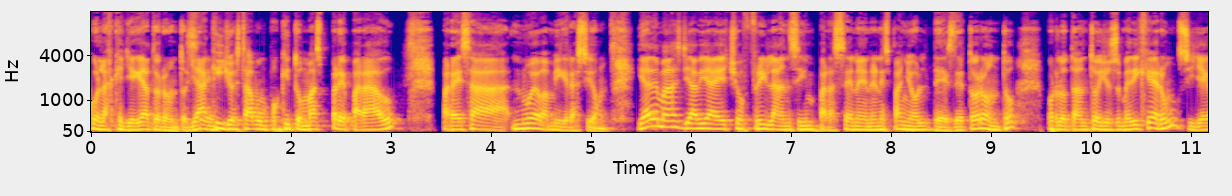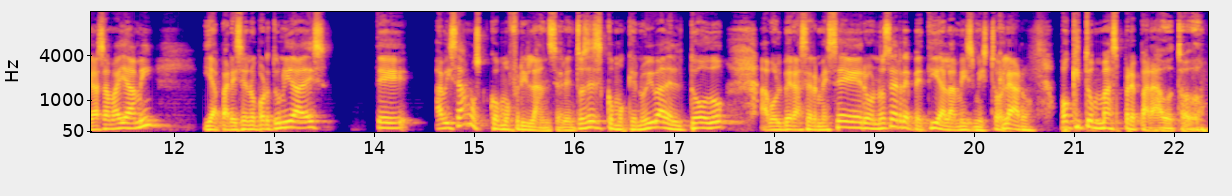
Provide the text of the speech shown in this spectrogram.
con las que llegué a Toronto. Ya aquí yo estaba un poquito más preparado para esa nueva migración. Y además ya había hecho freelancing para CNN en español desde Toronto. Por lo tanto, ellos me dijeron, si llegas a Miami y aparecen oportunidades, te avisamos como freelancer. Entonces, como que no iba del todo a volver a ser mesero, no se repetía la misma historia. Claro. Un poquito más preparado todo.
